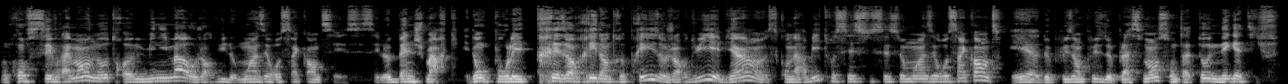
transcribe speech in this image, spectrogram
Donc on c'est vraiment notre minima aujourd'hui, le moins 0,50, c'est, c'est le benchmark. Et donc pour les trésoreries d'entreprise aujourd'hui, eh bien ce qu'on arbitre, c'est, c'est ce moins 0,50. Et euh, de plus en plus de placements sont à taux négatif.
